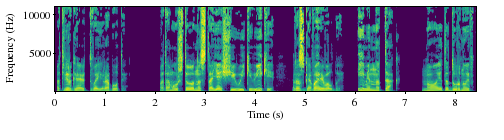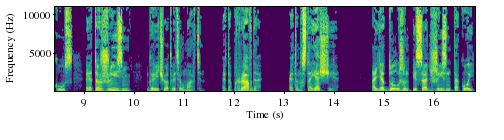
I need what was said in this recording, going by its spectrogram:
отвергают твои работы. Потому что настоящий Уики-Вики разговаривал бы именно так. Но это дурной вкус, это жизнь, — горячо ответил Мартин. Это правда, это настоящее а я должен писать жизнь такой,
